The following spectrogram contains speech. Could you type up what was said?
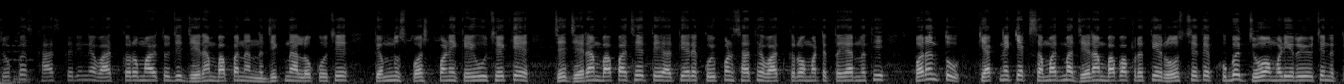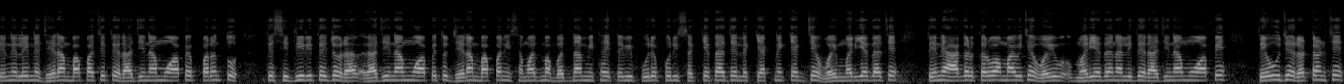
ચોક્કસ ખાસ કરીને વાત કરવામાં આવે તો જે જયરામ બાપાના નજીકના લોકો છે, તેમનું સ્પષ્ટપણે કહેવું છે કે જે જયરામ બાપા છે, તે અત્યારે કોઈ પણ સાથે વાત કરવા માટે તૈયાર નથી. પરંતુ ક્યાંક ને ક્યાંક સમાજમાં જયરામ બાપા પ્રત્યે રોષ છે તે ખૂબ જ જોવા મળી રહ્યો છે અને તેને લઈને જયરામ બાપા છે તે રાજીનામું આપે, પરંતુ તે સીધી રીતે જો રાજીનામું આપે તો જયરામ બાપાની સમાજમાં બદનામી થાય તેવી પૂરેપૂરી શક્યતા છે એટલે ક્યાંક ને ક્યાંક જે વય મર્યાદા છે તેને આગળ કરવામાં આવી છે. વય મર્યાદાના લીધે રાજીનામું આપે તેવું જે રટણ છે,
